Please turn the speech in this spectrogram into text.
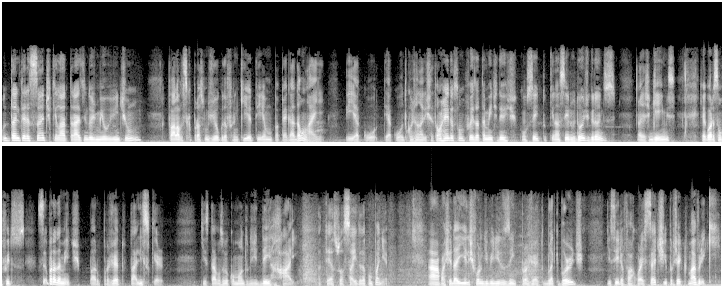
Um detalhe interessante é que lá atrás, em 2021, falava-se que o próximo jogo da franquia teria uma pegada online. E de acordo com o jornalista Tom Henderson, foi exatamente deste conceito que nasceram os dois grandes games, que agora são feitos separadamente para o projeto Talisker, que estava sob o comando de Day High até a sua saída da companhia. A partir daí, eles foram divididos em Projeto Blackbird, que seria Far Cry 7, e Projeto Maverick,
